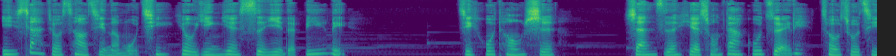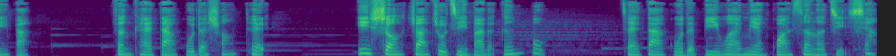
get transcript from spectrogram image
一下就操进了母亲又淫液肆溢的逼里。几乎同时，山子也从大姑嘴里抽出鸡巴，分开大姑的双腿，一手抓住鸡巴的根部，在大姑的逼外面刮蹭了几下。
